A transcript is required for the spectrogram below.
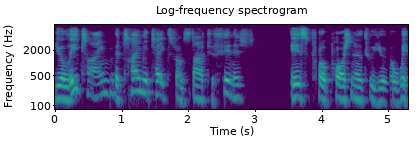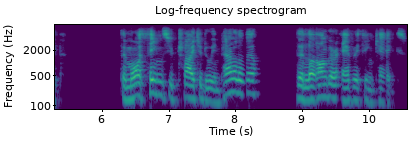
your lead time, the time it takes from start to finish, is proportional to your WIP. The more things you try to do in parallel, the longer everything takes.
